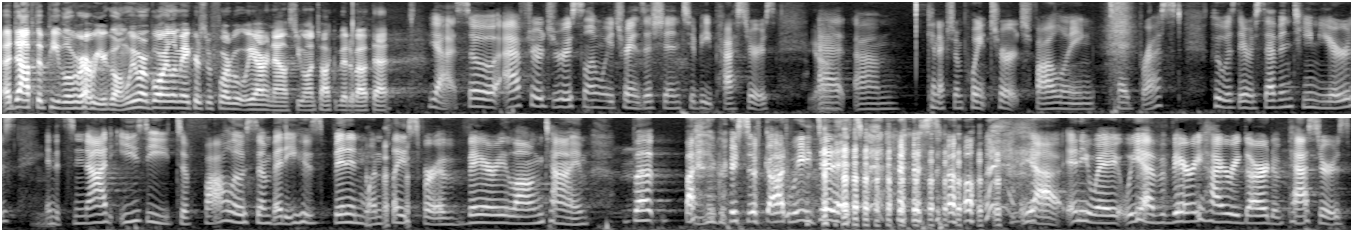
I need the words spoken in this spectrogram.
adopt the people wherever you're going. We weren't Boilermakers before, but we are now. So you want to talk a bit about that? Yeah, so after Jerusalem, we transitioned to be pastors Yeah. at um, Connection Point Church following Ted Brest, who was there 17 years. Mm. And it's not easy to follow somebody who's been in one place for a very long time. But by the grace of God, we did it. so, yeah, anyway, we have a very high regard of pastors.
